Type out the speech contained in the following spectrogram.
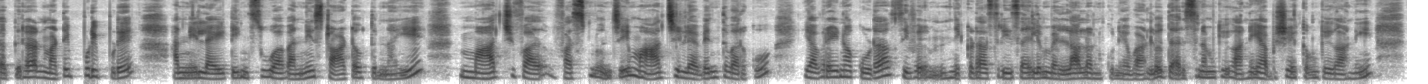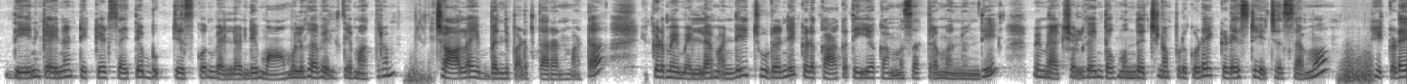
దగ్గర అనమాట ఇప్పుడిప్పుడే అన్ని లైటింగ్స్ అవన్నీ స్టార్ట్ అవుతున్నాయి. మార్చి ఫ ఫస్ట్ నుంచి మార్చి లెవెన్త్ వరకు ఎవరైనా కూడా శివ ఇక్కడ శ్రీశైలం వెళ్ళాలనుకునే వాళ్ళు దర్శనంకి కానీ అభిషేకంకి కానీ దేనికైనా టికెట్స్ అయితే బుక్ చేసుకొని వెళ్ళండి. మామూలుగా వెళ్తే మాత్రం చాలా ఇబ్బంది పడతారనమాట ఇక్కడ మేము వెళ్ళామండి. చూడండి ఇక్కడ కాకతీయ కమ్మ సత్రం అని ఉంది. మేము యాక్చువల్గా ఇంతకు ముందు వచ్చినప్పుడు కూడా ఇక్కడే స్టే చేసాము ఇక్కడే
